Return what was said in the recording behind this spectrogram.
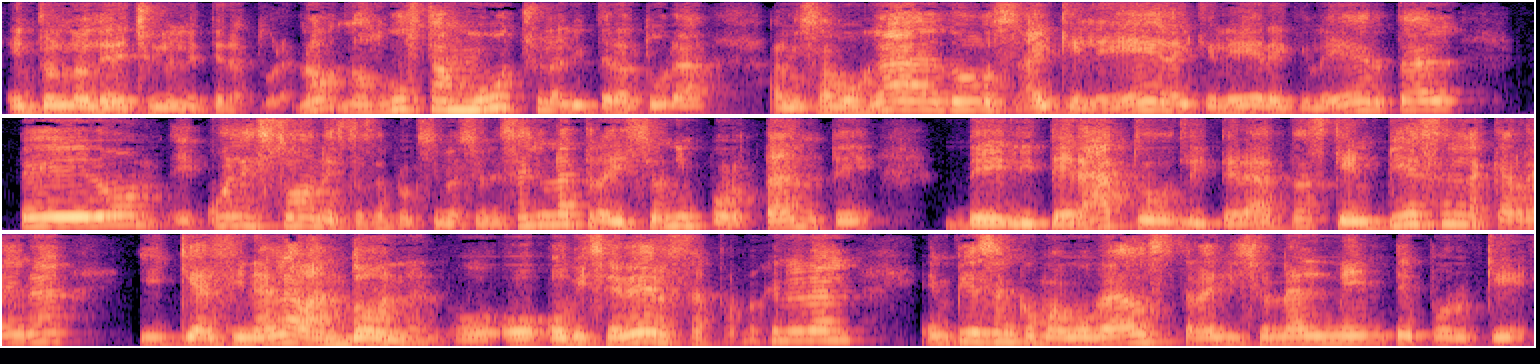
en torno al derecho y la literatura, ¿no? Nos gusta mucho la literatura a los abogados, hay que leer, hay que leer, hay que leer, tal, pero ¿cuáles son estas aproximaciones? Hay una tradición importante de literatos, literatas que empiezan la carrera y que al final abandonan, o, viceversa. Por lo general empiezan como abogados tradicionalmente porque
